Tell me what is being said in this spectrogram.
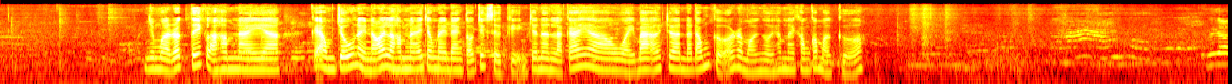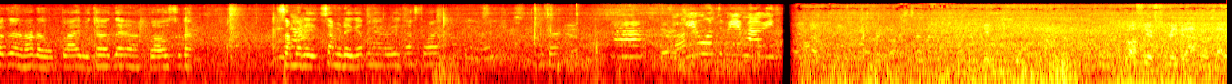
Nhưng mà rất tiếc là hôm nay à, cái ông chú này nói là hôm nay ở trong đây đang tổ chức sự kiện cho nên là cái à, quầy bar ở trên đã đóng cửa rồi mọi người hôm nay không có mở cửa. The somebody somebody get married that's why. Okay. Do you want to be married? Got a few really good adverts there.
